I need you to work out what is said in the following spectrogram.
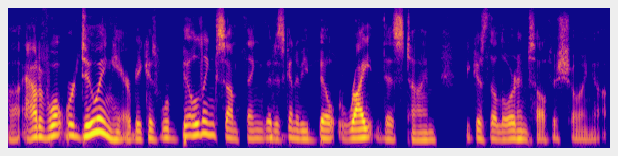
uh, out of what we're doing here, because we're building something that is going to be built right this time, because the Lord Himself is showing up.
